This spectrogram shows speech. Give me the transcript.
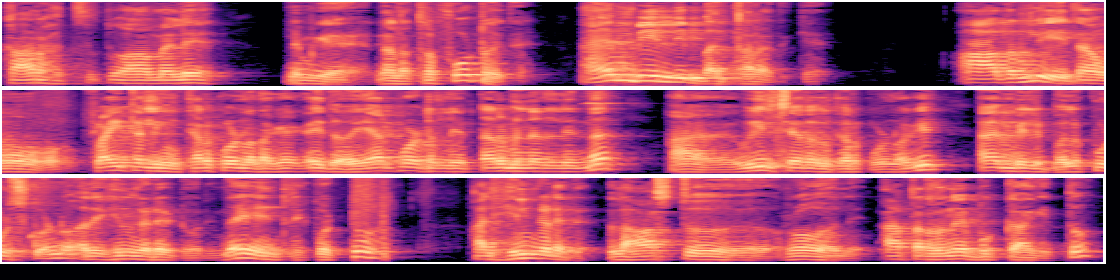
ಕಾರ್ ಹಚ್ಚಿದ್ದು. ಆಮೇಲೆ ನಿಮಗೆ ನನ್ನ ಹತ್ರ ಫೋಟೋ ಇದೆ. ಆ್ಯಂಬಿ ಲಿಬ್ ಅದಕ್ಕೆ. ಅದರಲ್ಲಿ ನಾವು ಫ್ಲೈಟಲ್ಲಿ ಹಿಂಗೆ ಕರ್ಕೊಂಡೋದಾಗ ಇದು ಏರ್ಪೋರ್ಟಲ್ಲಿ ಟರ್ಮಿನಲ್ನಿಂದ ಆ ವೀಲ್ ಚೇರಲ್ಲಿ ಕರ್ಕೊಂಡೋಗಿ ಆ್ಯಂಬಿ ಲಿಬ್ಬಲ್ಲಿ ಕೂಡಿಸ್ಕೊಂಡು ಅದು ಹಿಂದ್ಗಡೆ ಡೋರಿಂದ ಎಂಟ್ರಿ ಕೊಟ್ಟು ಅಲ್ಲಿ ಹಿಂದ್ಗಡೆ ಲಾಸ್ಟ್ ರೋ ಅಲ್ಲಿ ಆ ಥರದನ್ನೇ ಬುಕ್ ಆಗಿತ್ತು.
